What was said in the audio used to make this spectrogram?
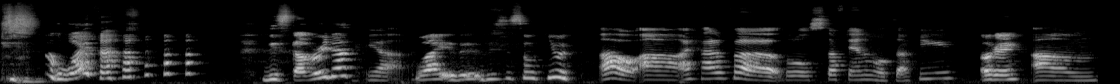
what? Discovery Duck? yeah. Why? is it- This is so cute. Oh, uh, I have a little stuffed animal ducky. Okay. Um,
